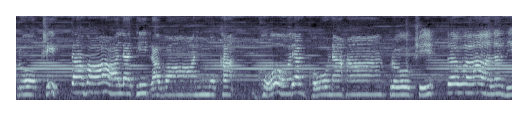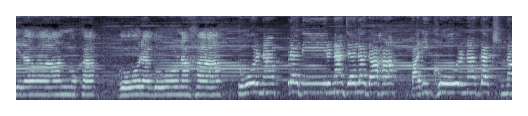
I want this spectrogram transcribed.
ప్రోక్షిప్తవాలధిరవాన్ముఖ ఘోర घोरघोणः प्रोक्षिप्तवालधिरवान्मुख घोरगोणः तूर्णप्रदीर्णजलदः परिघूर्णदक्ष्णा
